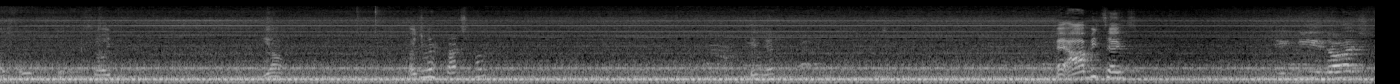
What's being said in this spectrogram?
Also, ja. Wollt ihr noch Platz haben? Ja, ja. Äh, Ey, Abi, zeigt. Ich gehe Deutsch.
